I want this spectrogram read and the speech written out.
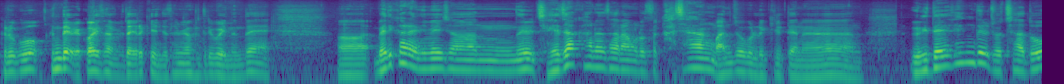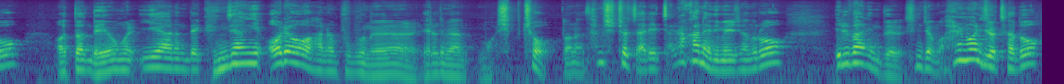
그리고 근데 외과 의사입니다. 이렇게 이제 설명을 드리고 있는데 어, 메디칼 애니메이션을 제작하는 사람으로서 가장 만족을 느낄 때는 의대생들조차도 어떤 내용을 이해하는데 굉장히 어려워하는 부분을 예를 들면 뭐 10초 또는 30초짜리 짤막한 애니메이션으로 일반인들 심지어 뭐 할머니조차도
